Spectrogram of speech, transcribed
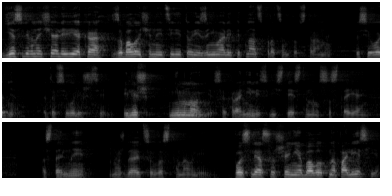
Если в начале века заболоченные территории занимали 15% страны, то сегодня это всего лишь 7. И лишь немногие сохранились в естественном состоянии. Остальные нуждаются в восстановлении. После осушения болот на Полесье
